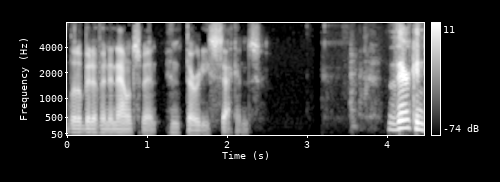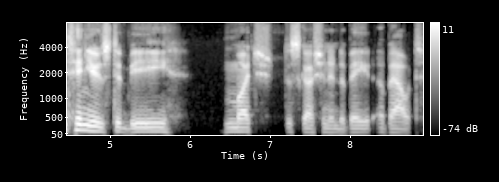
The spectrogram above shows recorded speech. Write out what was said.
a little bit of an announcement in 30 seconds. There continues to be much discussion and debate about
